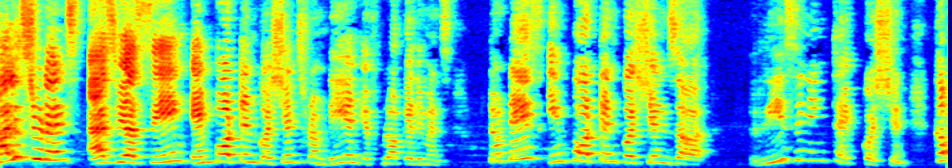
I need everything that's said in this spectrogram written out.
Hello students, as we are seeing important questions from D and F block elements. Today's important questions are reasoning type question. Come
